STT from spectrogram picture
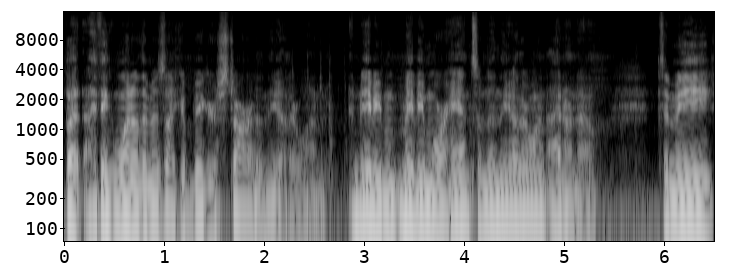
but I think one of them is like a bigger star than the other one, and maybe maybe more handsome than the other one. I don't know. To me,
